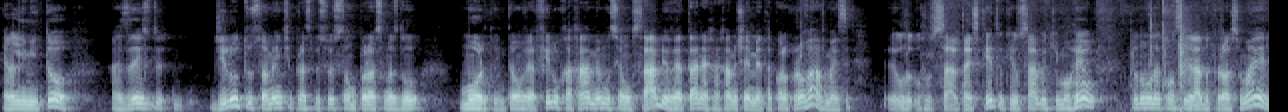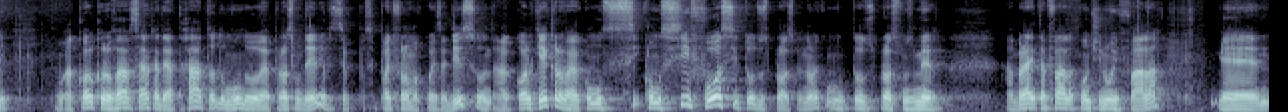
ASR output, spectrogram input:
ela limitou as leis de luto somente para as pessoas que estão próximas do morto. Então, filho haha, mesmo ser um sábio, shemeta kol mas está escrito que o sábio que morreu, todo mundo é considerado próximo a ele. A kol krovav sarka de todo mundo é próximo dele? Você, você pode falar uma coisa disso? A kol que krovav? Como se, como se fosse todos próximos, não é como todos próximos mesmo. A Braita fala, continua e fala é,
